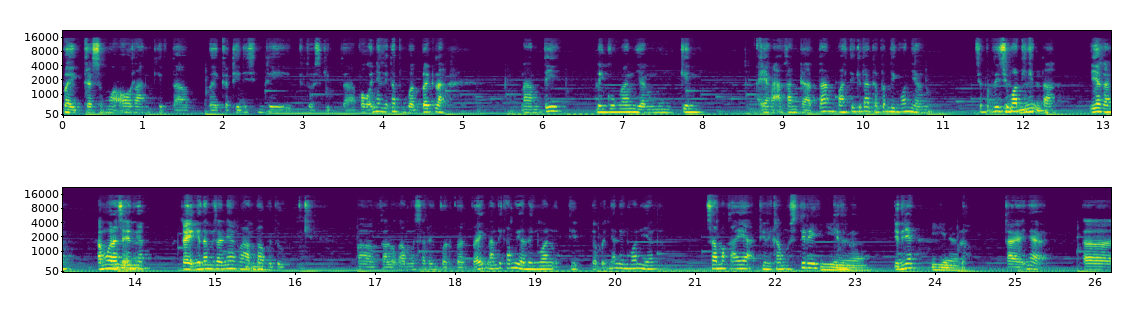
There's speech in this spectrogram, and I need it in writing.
baik ke semua orang kita baik ke diri sendiri terus kita pokoknya kita berbuat baik lah nanti lingkungan yang mungkin yang akan datang pasti kita dapat lingkungan yang seperti seperti mm-hmm. kita iya kan kamu ngerasain yeah. kan kayak kita misalnya rantau mm-hmm. gitu uh, kalau kamu sering berbuat baik nanti kamu ya lingkungan dapatnya lingkungan yang sama kayak diri kamu sendiri yeah. gitu. Jadinya iya. loh, kayaknya uh,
